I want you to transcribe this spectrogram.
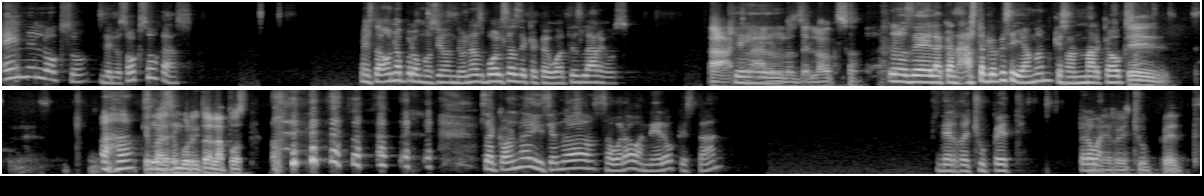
En el Oxxo, de los Oxxo Gas, estaba una promoción de unas bolsas de cacahuates largos. Ah, que- claro, los del Oxxo. Los de la canasta, creo que se llaman, que son marca Oxxo. Sí, Ajá, que sí, parecen sí. burrito de la posta. Sacaron una edición nueva sabor habanero que están de rechupete. Pero bueno, De rechupete.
